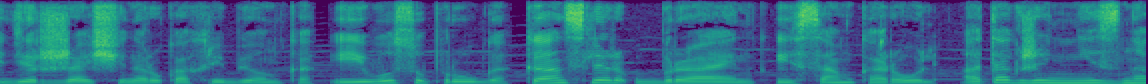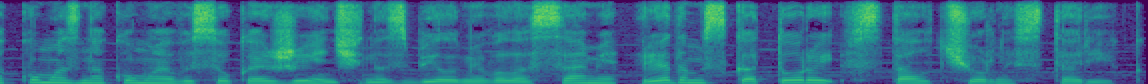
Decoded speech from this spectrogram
держащий на руках ребенка, и его супруга, канцлер Брайан и сам король, а также незнакомо-знакомая высокая женщина с белыми волосами, рядом с которой встал черный старик.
